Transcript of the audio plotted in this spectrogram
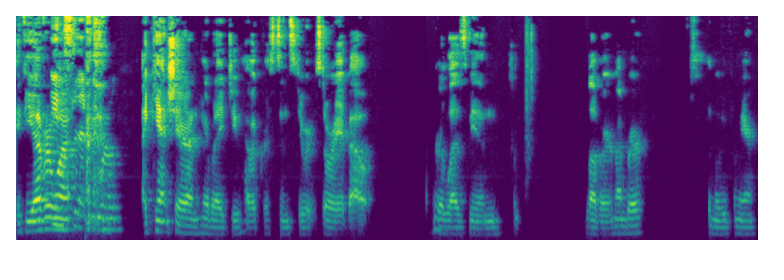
If you ever in want. I can't share on here, but I do have a Kristen Stewart story about her lesbian lover. Remember the movie premiere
